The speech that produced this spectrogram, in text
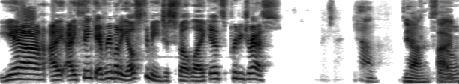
yeah, I I think everybody else to me just felt like it's a pretty dress. Yeah. Yeah. So I,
